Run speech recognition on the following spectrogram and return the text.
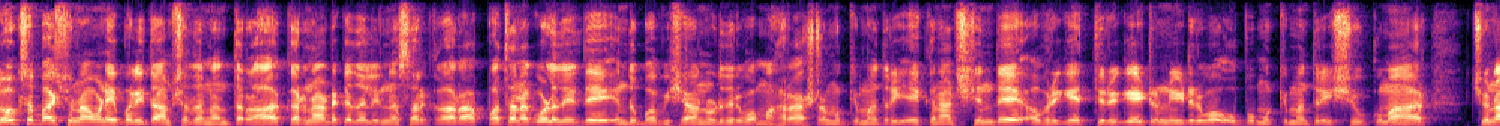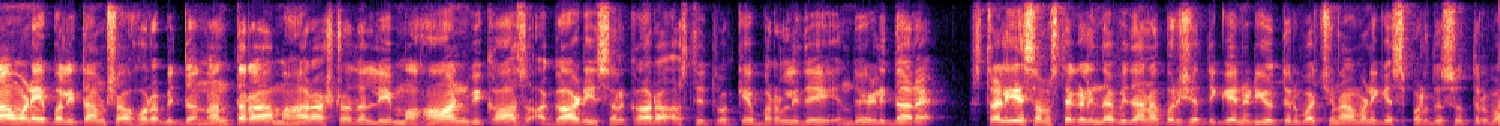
ಲೋಕಸಭಾ ಚುನಾವಣೆ ಫಲಿತಾಂಶದ ನಂತರ ಕರ್ನಾಟಕದಲ್ಲಿನ ಸರ್ಕಾರ ಪತನಗೊಳ್ಳಲಿದೆ ಎಂದು ಭವಿಷ್ಯ ನುಡಿದಿರುವ ಮಹಾರಾಷ್ಟ್ರ ಮುಖ್ಯಮಂತ್ರಿ ಏಕನಾಥ್ ಶಿಂದೆ ಅವರಿಗೆ ತಿರುಗೇಟು ನೀಡಿರುವ ಉಪಮುಖ್ಯಮಂತ್ರಿ ಶಿವಕುಮಾರ್, ಚುನಾವಣೆ ಫಲಿತಾಂಶ ಹೊರಬಿದ್ದ ನಂತರ ಮಹಾರಾಷ್ಟ್ರದಲ್ಲಿ ಮಹಾನ್ ವಿಕಾಸ್ ಅಗಾಡಿ ಸರ್ಕಾರ ಅಸ್ತಿತ್ವಕ್ಕೆ ಬರಲಿದೆ ಎಂದು ಹೇಳಿದ್ದಾರೆ. ಸ್ಥಳೀಯ ಸಂಸ್ಥೆಗಳಿಂದ ವಿಧಾನ ಪರಿಷತ್ತಿಗೆ ನಡೆಯುತ್ತಿರುವ ಚುನಾವಣೆಗೆ ಸ್ಪರ್ಧಿಸುತ್ತಿರುವ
